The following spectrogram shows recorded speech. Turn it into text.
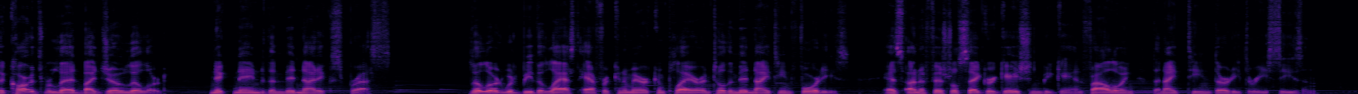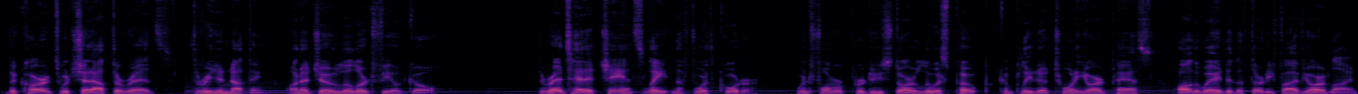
The Cards were led by Joe Lillard, nicknamed the Midnight Express. Lillard would be the last African American player until the mid 1940s, as unofficial segregation began following the 1933 season. The Cards would shut out the Reds 3 to nothing on a Joe Lillard field goal. The Reds had a chance late in the fourth quarter when former Purdue star Lewis Pope completed a 20 yard pass all the way to the 35 yard line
